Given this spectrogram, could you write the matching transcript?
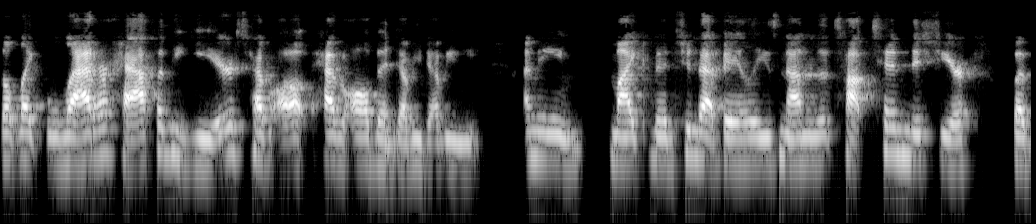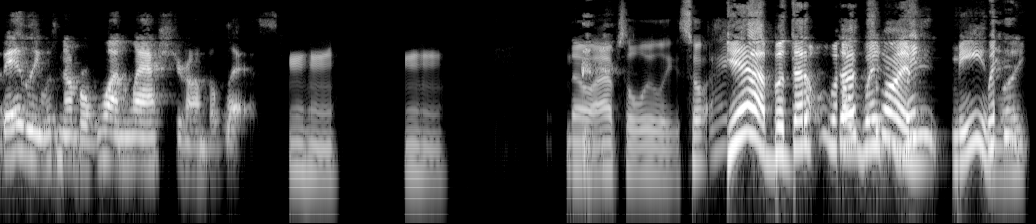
the like latter half of the years have all have all been WWE. I mean, Mike mentioned that Bayley's not in the top 10 this year, but Bayley was number one last year on the list. Mm-hmm. Mm-hmm. No, absolutely. So I, Yeah, but that Well, that's when- what I when- mean. When, like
